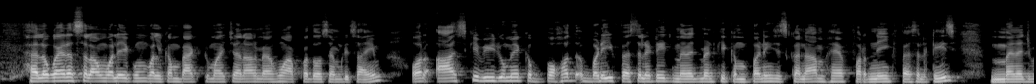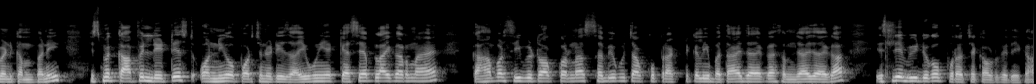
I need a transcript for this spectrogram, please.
हेलो गैर अस्सलाम वालेकुम बैक टू माय चैनल मैं हूँ आपका दोस्त एमडी साइम और आज की वीडियो में एक बहुत बड़ी फैसिलिटीज़ मैनेजमेंट की कंपनी जिसका नाम है फर्नीक फैसिलिटीज़ मैनेजमेंट कंपनी जिसमें काफ़ी लेटेस्ट और न्यू अपॉर्चुनिटीज़ आई हुई हैं। कैसे अप्लाई करना है, कहाँ पर सी ड्रॉप करना सभी कुछ आपको प्रैक्टिकली बताया जाएगा, समझाया जाएगा। इसलिए वीडियो को पूरा चेकआउट करिएगा।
